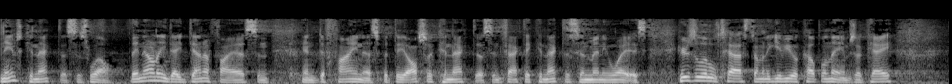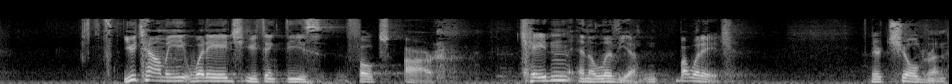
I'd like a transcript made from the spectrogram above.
Names connect us as well. They not only identify us and, and define us, but they also connect us. In fact, they connect us in many ways. Here's a little test. I'm going to give you a couple names, okay? You tell me what age you think these folks are. Caden and Olivia. About what age? They're children.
